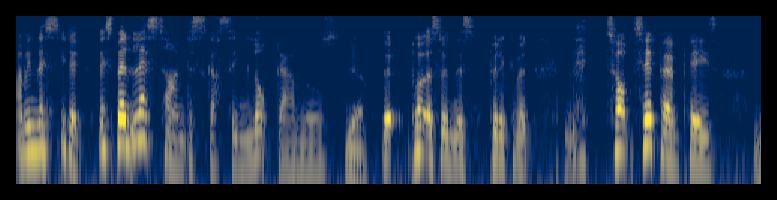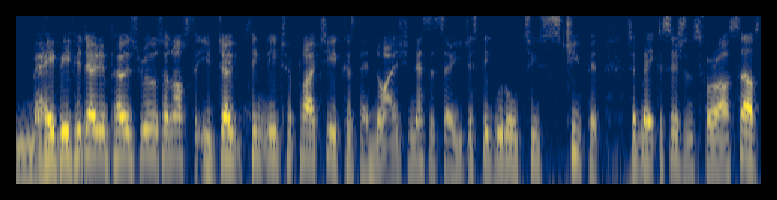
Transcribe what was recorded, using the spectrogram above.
I mean, this you know they spent less time discussing lockdown rules. Yeah, that put us in this predicament. Top tip, MPs: Maybe if you don't impose rules on us that you don't think need to apply to you because they're not actually necessary, you just think we're all too stupid to make decisions for ourselves.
